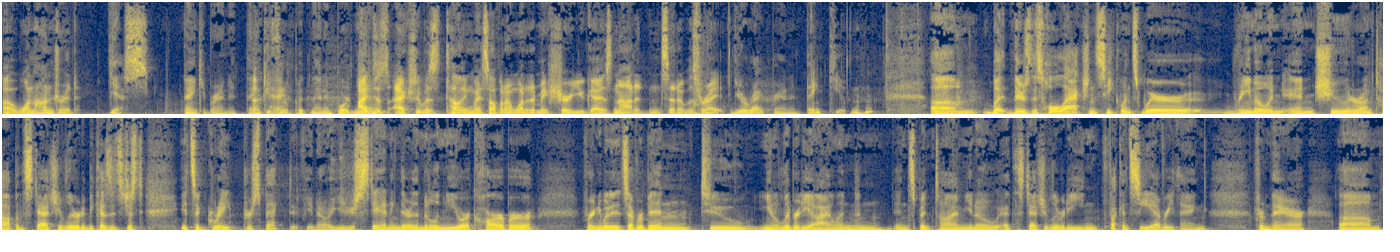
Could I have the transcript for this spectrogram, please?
uh, 100. Yes, thank you, Brandon. Thank Okay. you for putting that important. I just actually was telling myself, and I wanted to make sure you guys nodded and said it was right. you're right, Brandon. Thank you. Um, but there's this whole action sequence where Remo and, and Chiun are on top of the Statue of Liberty because it's just it's a great perspective. You know, you're standing there in the middle of New York Harbor. For anybody that's ever been to you know Liberty Island and, and spent time you know at the Statue of Liberty, you can fucking see everything from there. Um,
